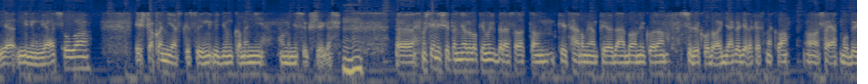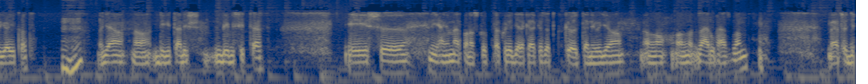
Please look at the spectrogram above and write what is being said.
jel, minimum jelszóval, és csak annyi eszközt vigyünk, amennyi, amennyi szükséges. Uh-huh. Most én is éppen nyaralok, én most beleszaladtam két-három olyan példába, amikor a szülők odaadják a gyerekeknek a, a saját mobiljaikat, Uh-huh. ugye a, a digitális babysittert, és néhányan már panaszkodtak, hogy a gyerek elkezdett költeni ugye a, a, a záruházban, mert hogy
